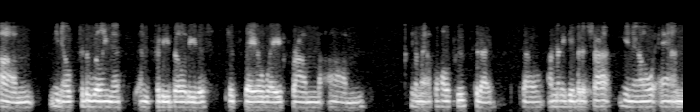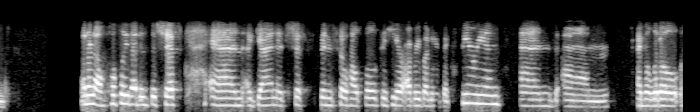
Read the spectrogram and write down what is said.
um, you know, for the willingness and for the ability to to stay away from um, you know my alcoholic foods today. So I'm going to give it a shot, you know, and I don't know. Hopefully that is the shift. And again, it's just been so helpful to hear everybody's experience. And um, I'm a little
